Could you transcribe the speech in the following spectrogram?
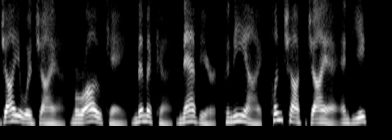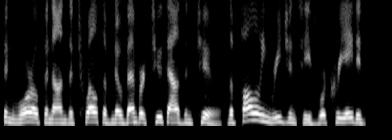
Jayawijaya, Merauke, Mimika, Nabire, Paniai, Puncak Jaya and Yapen Waropen on 12 November 2002. The following regencies were created.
